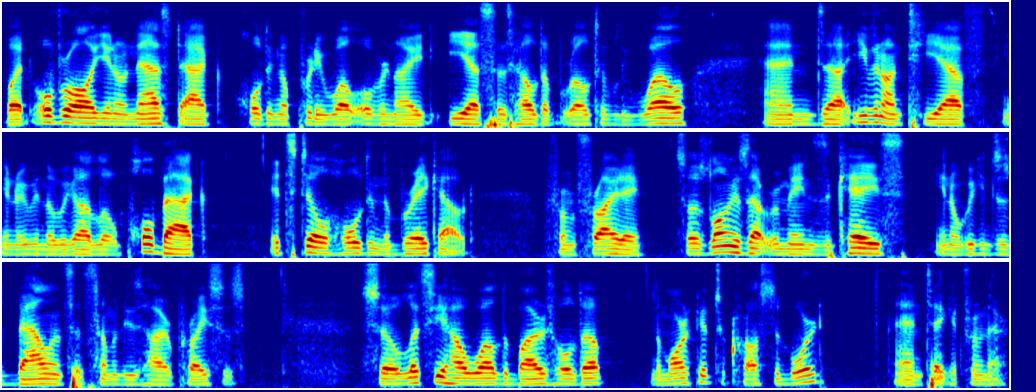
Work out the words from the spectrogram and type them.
But overall, you know, NASDAQ holding up pretty well overnight. ES has held up relatively well. And uh, even on TF, you know, even though we got a little pullback, it's still holding the breakout from Friday. So as long as that remains the case, you know, we can just balance at some of these higher prices. So let's see how well the buyers hold up the markets across the board and take it from there.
